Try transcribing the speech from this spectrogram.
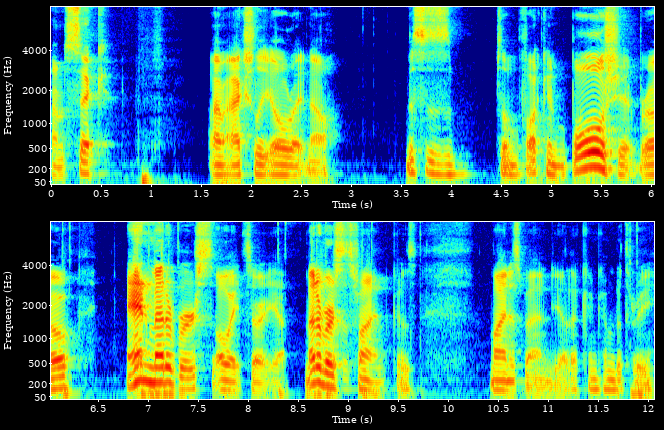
I'm sick. I'm actually ill right now. This is some fucking bullshit, bro. And Metaverse. Oh, wait, sorry, yeah. Metaverse is fine, because mine band. Yeah, that can come to three.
